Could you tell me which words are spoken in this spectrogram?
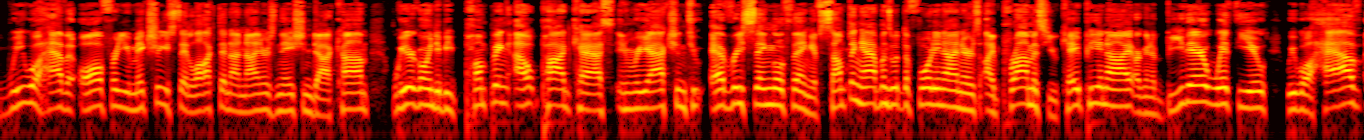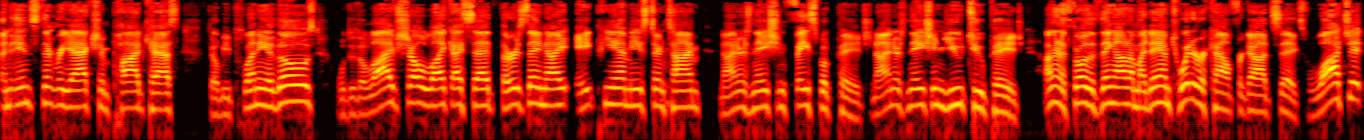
We will have it all for you. Make sure you stay locked in on NinersNation.com. We are going to be pumping out podcasts in reaction to every single thing. If something happens with the 49ers, I promise you, KP and I are going to be there with you. We will have an instant reaction podcast. There'll be plenty of those. We'll do the live show, like I said, Thursday night, 8 p.m. Eastern Time, Niners Nation Facebook page, Niners Nation YouTube page. I'm going to throw the thing out on my damn Twitter account, for God's sakes. Watch it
